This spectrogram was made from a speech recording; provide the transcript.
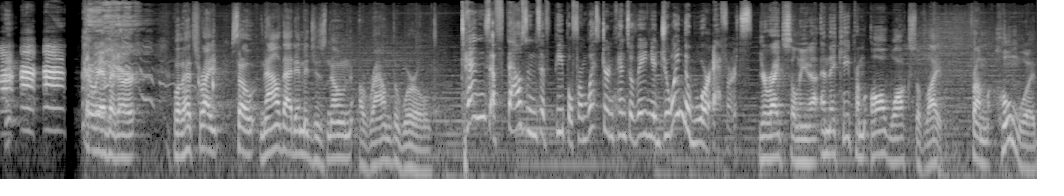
uh, uh, uh. the Riveter. Well, that's right. So now that image is known around the world. Tens of thousands of people from Western Pennsylvania joined the war efforts. You're right, Celina, and they came from all walks of life. From Homewood,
